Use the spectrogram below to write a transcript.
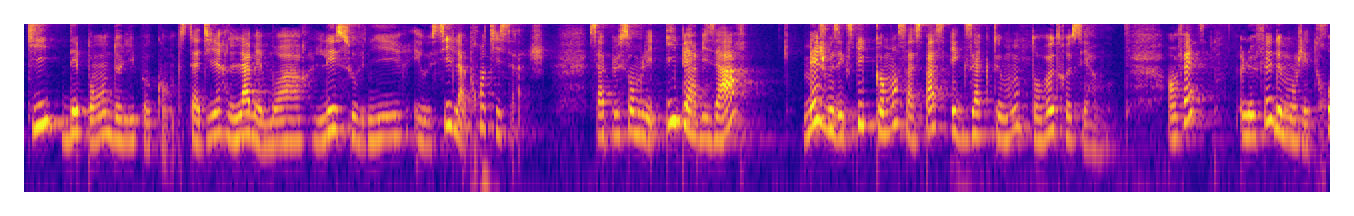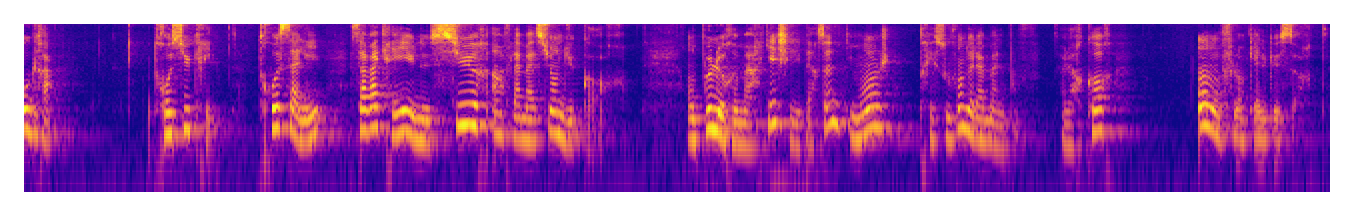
qui dépendent de l'hippocampe, c'est-à-dire la mémoire, les souvenirs et aussi l'apprentissage. Ça peut sembler hyper bizarre, mais je vous explique comment ça se passe exactement dans votre cerveau. En fait, le fait de manger trop gras, trop sucré, trop salé, ça va créer une surinflammation du corps. On peut le remarquer chez les personnes qui mangent très souvent de la malbouffe. Leur corps enfle en quelque sorte.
